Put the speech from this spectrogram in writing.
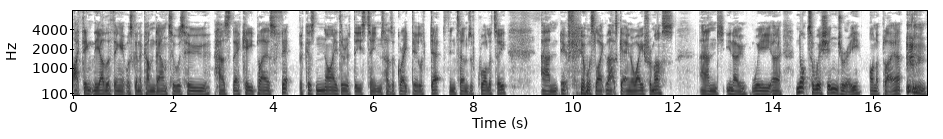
I think the other thing it was going to come down to was who has their key players fit because neither of these teams has a great deal of depth in terms of quality. And it feels like that's getting away from us and you know we uh, not to wish injury on a player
